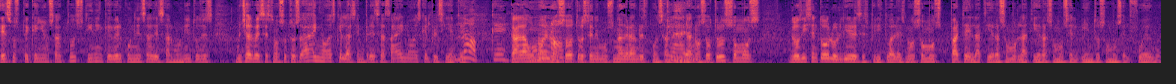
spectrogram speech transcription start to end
esos pequeños actos tienen que ver con esa desarmonía, entonces muchas veces nosotros, ay no, es que las empresas, ay no, es que el presidente, No, ¿qué? cada uno, de nosotros tenemos una gran responsabilidad, Claro. nosotros somos, lo dicen todos los líderes espirituales, ¿no? Somos parte de la tierra, somos la tierra, somos el viento, somos el fuego,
